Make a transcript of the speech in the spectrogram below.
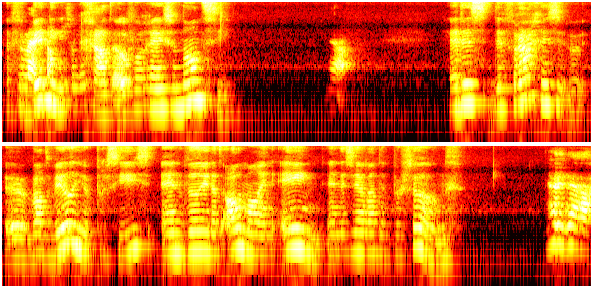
Een verbinding gaat over resonantie. Dus de vraag is, eh, wat wil je precies? En wil je dat allemaal in één en dezelfde persoon? ja.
